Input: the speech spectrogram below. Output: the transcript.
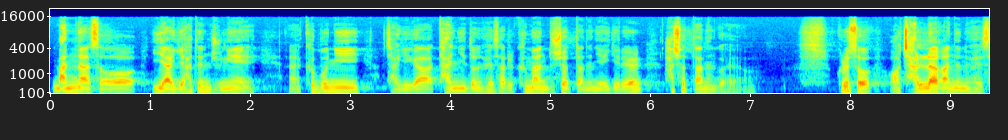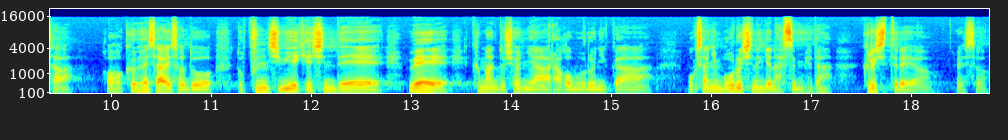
만나서 이야기하던 중에 그분이 자기가 다니던 회사를 그만두셨다는 얘기를 하셨다는 거예요. 그래서 어, 잘 나가는 회사, 어, 그 회사에서도 높은 지위에 계신데 왜 그만두셨냐라고 물으니까 목사님 모르시는 게 낫습니다. 그러시더래요. 그래서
